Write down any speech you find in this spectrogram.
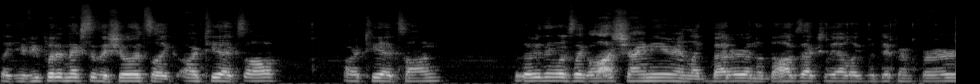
like if you put it next to the show, it's like RTX off, RTX on. Because everything looks like a lot shinier and like better, and the dogs actually have like the different fur.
